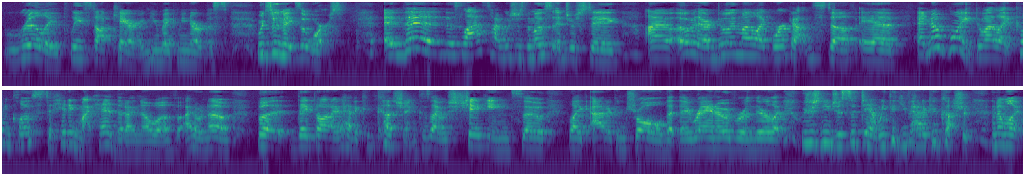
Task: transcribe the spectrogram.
Really, please stop caring. You make me nervous, which just makes it worse. And then this last time, which is the most interesting, I'm over there, I'm doing my like workout and stuff, and at no point do I like come close to hitting my head that I know of. I don't know, but they thought I had a concussion because I was shaking so like out of control that they ran over and they're like, we just need you to sit down. We think you've had a concussion. And I'm like,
